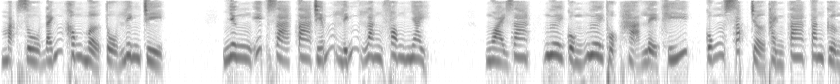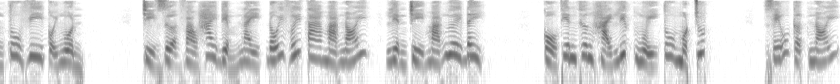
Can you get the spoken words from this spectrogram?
Mặc dù đánh không mở tổ linh trì. Nhưng ít ra ta chiếm lính lăng phong nhai. Ngoài ra, ngươi cùng ngươi thuộc hạ lệ khí, cũng sắp trở thành ta tăng cường tu vi cội nguồn. Chỉ dựa vào hai điểm này đối với ta mà nói, liền chỉ mà ngươi đây. Cổ thiên thương hải liếc ngụy tu một chút. Dễu cợt nói.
